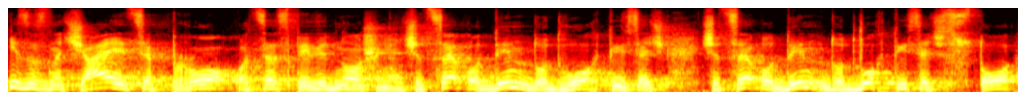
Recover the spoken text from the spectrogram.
І зазначається про оце співвідношення, чи це 1 до 2000, чи це 1 до 2100,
